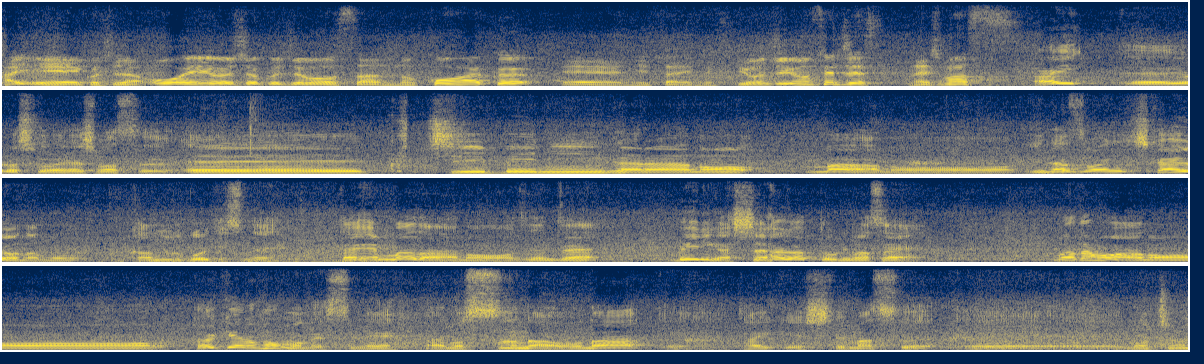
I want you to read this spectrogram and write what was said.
はい、えー、こちら大江養殖場さんの紅白、えー、2歳です。44センチです。お願いします。はい、えー、よろしくお願いします。えー、口紅柄のまああの稲妻に近いようなも感じの声ですね。大変まだあの全然紅が仕上がっておりません。まあでもあの体型の方もですねあの素直な、えー、体型してます、えー、後々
